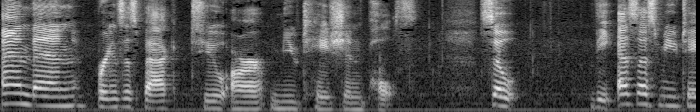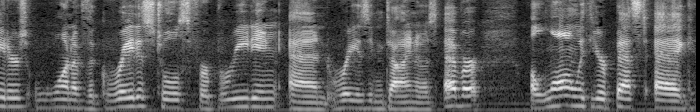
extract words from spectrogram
And then brings us back to our mutation pulse. So the SS mutators, one of the greatest tools for breeding and raising dinos ever. Along with your best egg,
